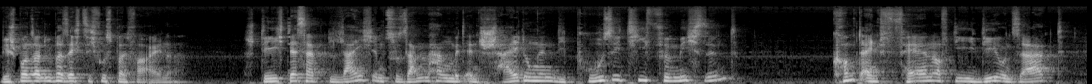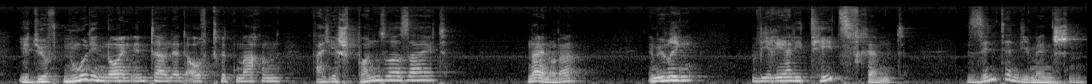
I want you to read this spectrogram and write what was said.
wir sponsern über 60 Fußballvereine. Stehe ich deshalb gleich im Zusammenhang mit Entscheidungen, die positiv für mich sind? Kommt ein Fan auf die Idee und sagt, ihr dürft nur den neuen Internetauftritt machen, weil ihr Sponsor seid? Nein, oder? Im Übrigen, wie realitätsfremd sind denn die Menschen?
